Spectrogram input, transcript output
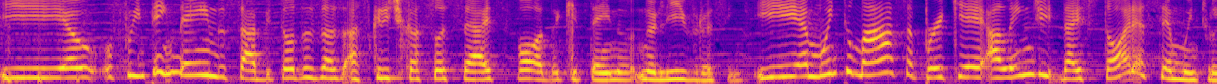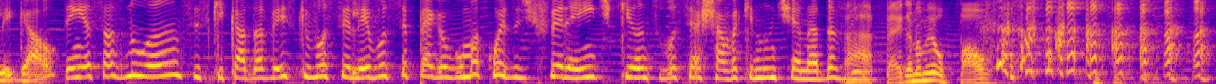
e eu, eu fui entendendo, sabe, todas as, as críticas sociais foda que tem no, no livro, assim. E é muito massa, porque além de, da história ser muito legal, tem essas nuances que cada vez que você lê, você pega alguma coisa diferente que antes você achava que não tinha nada a ver. Ah, pega no meu pau.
